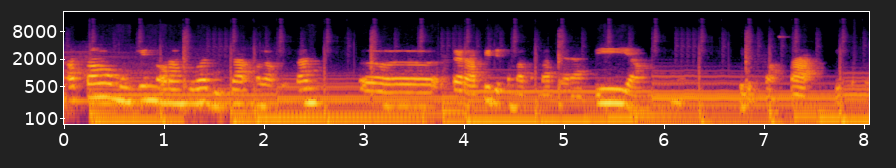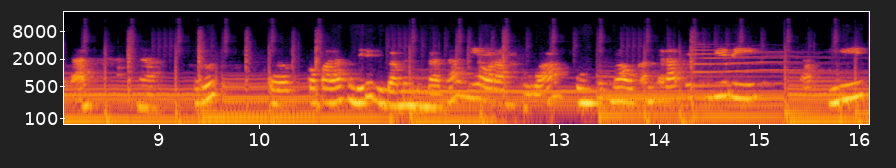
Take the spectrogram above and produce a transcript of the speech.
Atau mungkin orang tua bisa melakukan eh, terapi di tempat-tempat terapi yang milik swasta gitu kan. Nah, terus kepala sendiri juga menjembatani orang tua untuk melakukan terapi sendiri. Tapi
